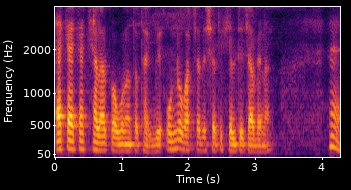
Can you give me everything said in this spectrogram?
একা একা খেলার প্রবণতা থাকবে, অন্য বাচ্চাদের সাথে খেলতে চাবে না। হ্যাঁ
